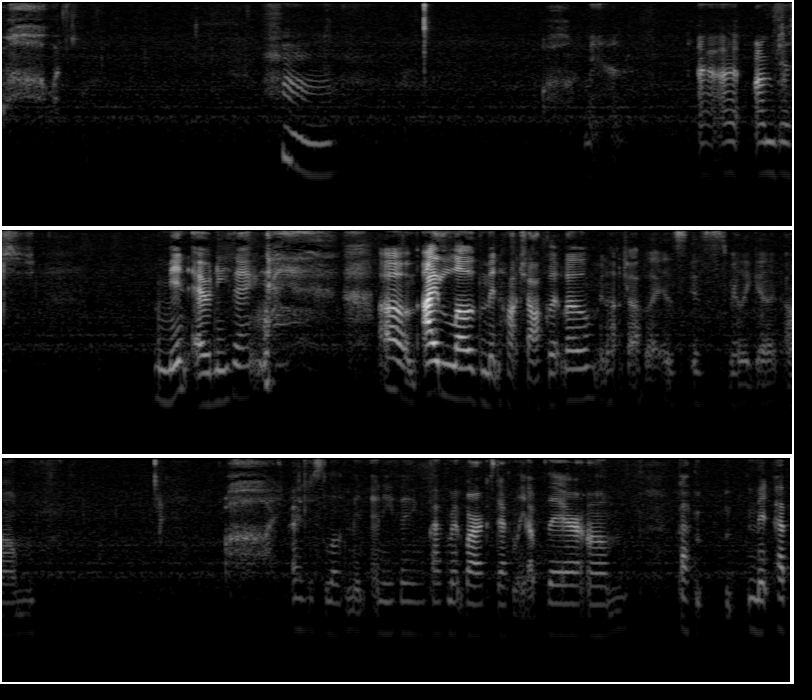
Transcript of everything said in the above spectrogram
Oh, what? Hmm. Oh man. I, I, I'm just. Mint anything. um, I love mint hot chocolate though. Mint hot chocolate is, is really good. Um, I just love mint anything. Peppermint bark is definitely up there. Um, pepper, mint pep,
